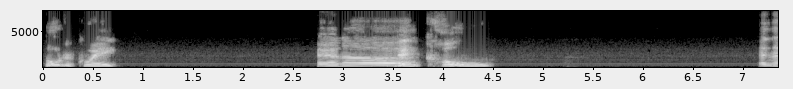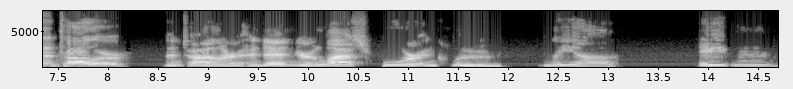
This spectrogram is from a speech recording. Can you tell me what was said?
Boulderquake. and uh, then Cole. and then Tyler. Then Tyler. And then your last four include Leah, Hayden,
